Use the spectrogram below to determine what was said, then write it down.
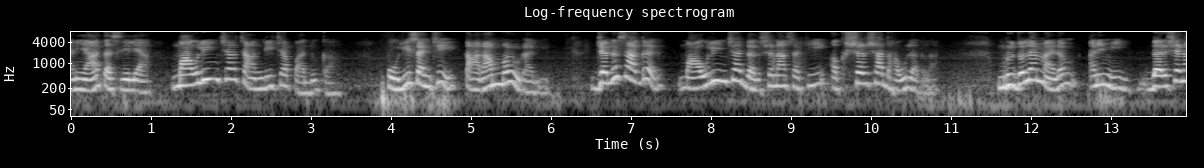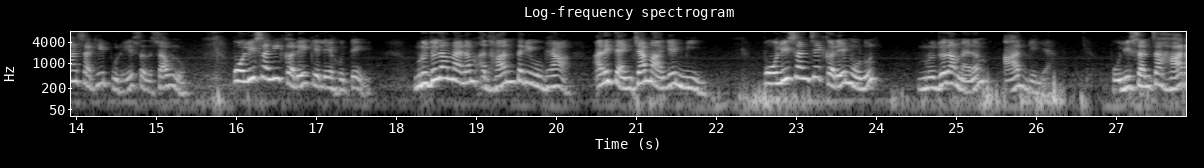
आणि आत असलेल्या माऊलींच्या चांदीच्या पादुका. पोलिसांची तारांबळ उडाली. जनसागर माऊलींच्या दर्शनासाठी अक्षरशः धावू लागला. मृदुला मॅडम आणि मी दर्शनासाठी पुढे सरसावलो. पोलिसांनी कडे केले होते. मृदुला मॅडम अधांतरी उभ्या आणि त्यांच्या मागे मी. पोलिसांचे कडे मोडून मृदुला मॅडम आत गेल्या. पोलिसांचा हात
